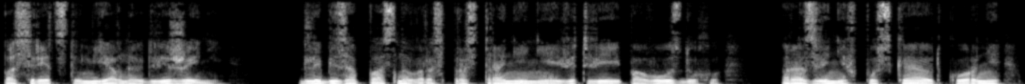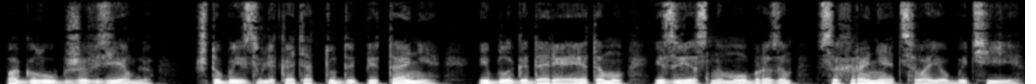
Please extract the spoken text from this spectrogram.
посредством явных движений, для безопасного распространения ветвей по воздуху разве не впускают корни поглубже в землю, чтобы извлекать оттуда питание и благодаря этому известным образом сохранять свое бытие?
